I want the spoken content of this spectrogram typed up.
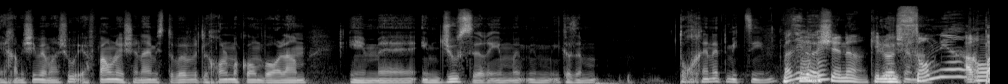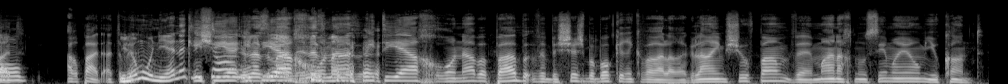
אה, 50 ומשהו, היא אף פעם לא ישנה, היא מסתובבת לכל מקום בעולם עם, אה, עם ג'וסר, עם, עם, עם כזה טוחנת מיצים. מה זה היא לא ישנה? כאילו לא. אינסומניה? ערפד. או- ערפד. היא לא מעוניינת לישון? היא תהיה האחרונה בפאב, ובשש בבוקר היא כבר על הרגליים שוב פעם, ומה אנחנו עושים היום? You can't.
